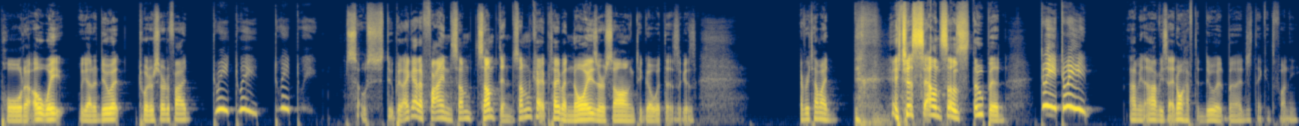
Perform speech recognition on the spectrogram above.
pulled. A, oh wait, we got to do it. Twitter certified. Tweet, tweet, tweet, tweet. So stupid. I gotta find some something, some type of noise or song to go with this because every time I, it just sounds so stupid. Tweet, tweet. I mean, obviously I don't have to do it, but I just think it's funny.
